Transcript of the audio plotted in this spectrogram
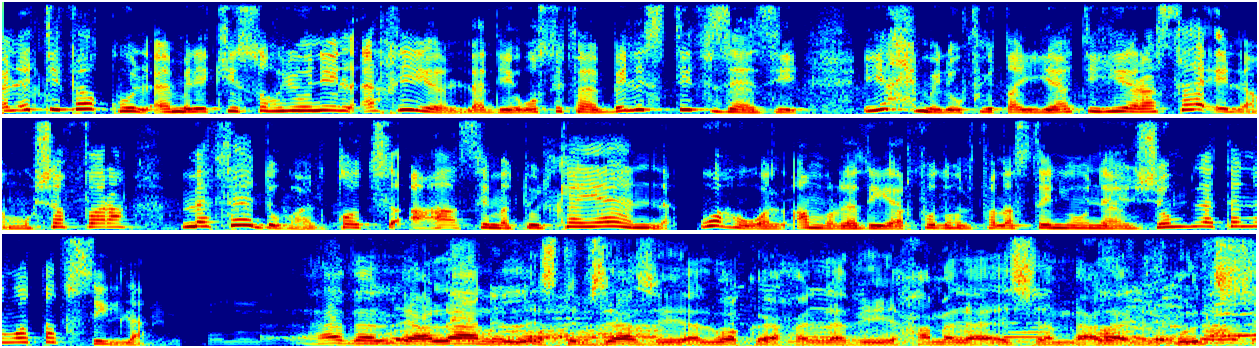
الاتفاق الأمريكي الصهيوني الأخير الذي وصف بالاستفزاز يحمل في طياته رسائل مشفرة مفادها القدس عاصمة الكيان وهو الأمر الذي يرفضه الفلسطينيون جملة وتفصيلا. هذا الإعلان الاستفزازي الوقح الذي حمل اسم إعلان القدس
